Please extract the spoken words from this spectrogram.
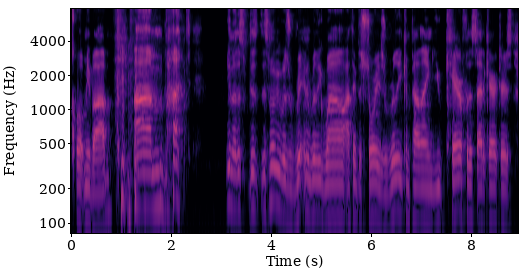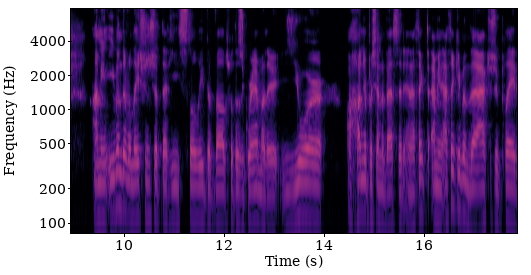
quote me, Bob. um, but you know, this, this this movie was written really well. I think the story is really compelling. You care for the side of characters. I mean, even the relationship that he slowly develops with his grandmother, you're hundred percent invested. And I think, I mean, I think even the actress who played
